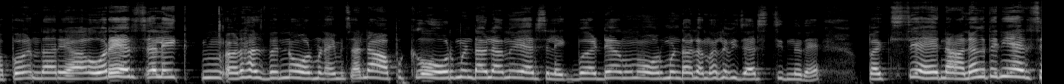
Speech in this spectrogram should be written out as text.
അപ്പോൾ എന്താ പറയുക ഓരോ വിചാരിച്ച ലൈക്ക് അവരുടെ ഹസ്ബൻഡിന് ഓർമ്മ ഉണ്ടായി. മീൻസ് എന്റെ ആപ്പക്ക് ഓർമ്മ ഉണ്ടാവില്ല എന്ന് വിചാരിച്ചു ലൈക്ക് ബർത്ത്ഡേ ആണെന്ന് ഓർമ്മ ഉണ്ടാവില്ല എന്നല്ല വിചാരിച്ചിരുന്നത് പക്ഷേ ഞാനും അങ്ങനെ തന്നെ വിചാരിച്ച.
